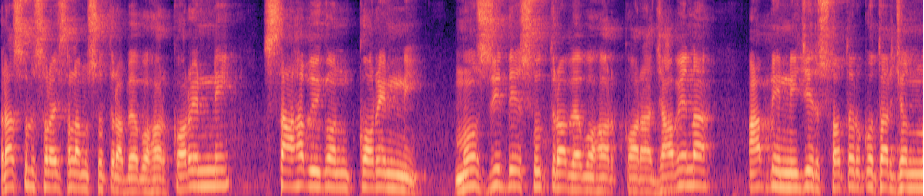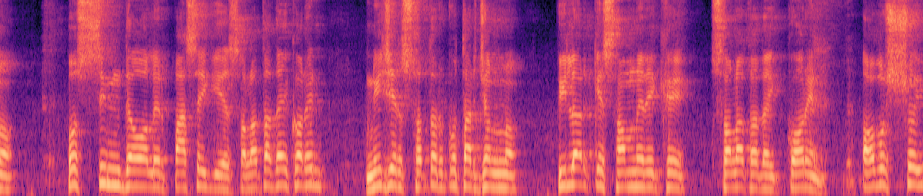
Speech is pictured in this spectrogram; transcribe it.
রাসুল সাল্লাহ সাল্লাম সূত্রা ব্যবহার করেননি, সাহাবিগণ করেননি, মসজিদে সূত্রা ব্যবহার করা যাবে না। আপনি নিজের সতর্কতার জন্য পশ্চিম দেওয়ালের পাশে গিয়ে সলাত আদায় করেন, নিজের সতর্কতার জন্য পিলারকে সামনে রেখে সলাত আদায় করেন। অবশ্যই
